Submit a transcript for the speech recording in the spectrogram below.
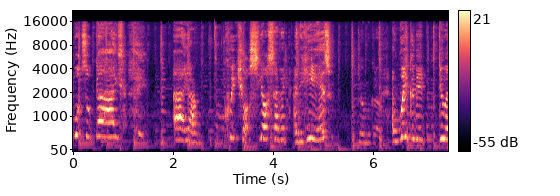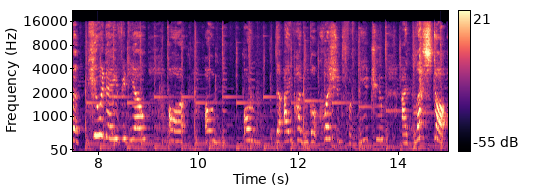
what's up, guys? I am Quickshot CR7, and he is, Joe McGlow. and we're gonna do a Q&A video on on on the iPad. We got questions from YouTube, and let's start.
